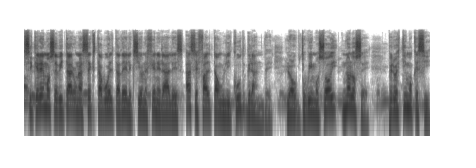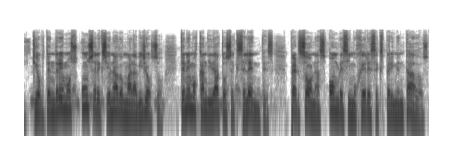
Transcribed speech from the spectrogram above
Si queremos evitar una sexta vuelta de elecciones generales, hace falta un Likud grande. ¿Lo obtuvimos hoy? No lo sé, pero estimo que sí, que obtendremos un seleccionado maravilloso. Tenemos candidatos excelentes, personas, hombres y mujeres experimentados,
